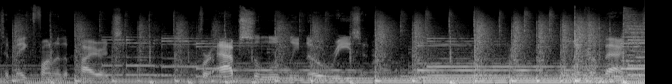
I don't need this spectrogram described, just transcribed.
to make fun of the Pirates for absolutely no reason. When we come back,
